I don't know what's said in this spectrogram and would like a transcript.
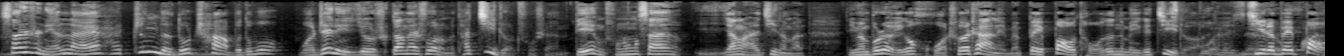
三十年来还真的都差不多。我这里就是刚才说了嘛，他记者出身，《谍影重重三》，杨老师记得吗？里面不是有一个火车站里面被爆头的那么一个记者，记者被爆，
